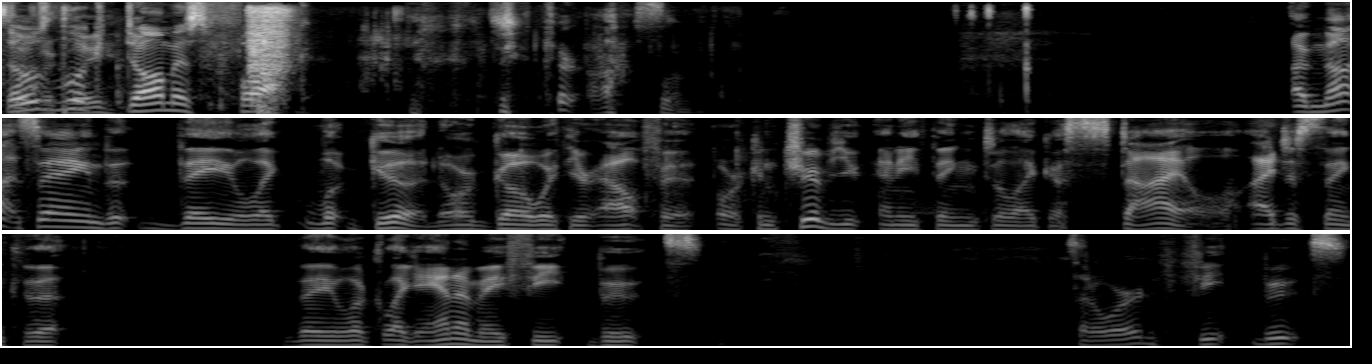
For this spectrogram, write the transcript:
Those look dumb as fuck. They're awesome. I'm not saying that they like look good or go with your outfit or contribute anything to like a style. I just think that they look like anime feet boots. Is that a word? Feet boots?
